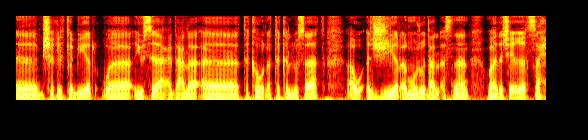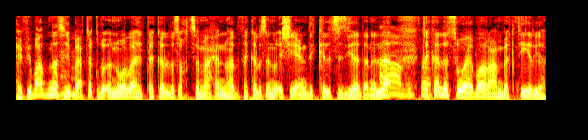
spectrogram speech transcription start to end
بشكل كبير ويساعد على تكون التكلسات أو الجير الموجود على الأسنان. وهذا شيء غير صحي. في بعض الناس بيعتقدوا إنه والله التكلس أخت سماح إنه هذا التكلس إنه شيء عندي كلس زيادة أنا لا آه التكلس هو عبارة عن بكتيريا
